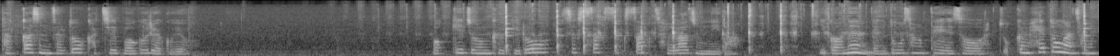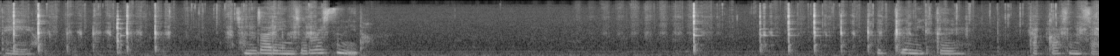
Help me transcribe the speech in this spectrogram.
닭가슴살도 같이 먹으려고요. 먹기 좋은 크기로 쓱싹쓱싹 잘라줍니다. 이거는 냉동 상태에서 조금 해동한 상태예요. 전자레인지로 했습니다. 미끌미끌 닭가슴살.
